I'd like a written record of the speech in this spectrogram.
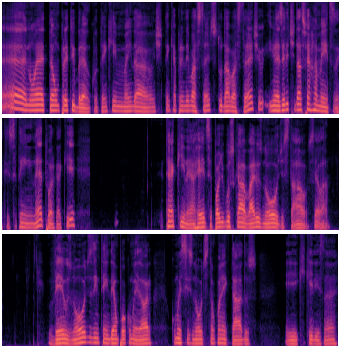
É, não é tão preto e branco. Tem que ainda a gente tem que aprender bastante, estudar bastante, e mas ele te dá as ferramentas aqui. Você tem network aqui, tem aqui, né? A rede você pode buscar vários nodes, tal, sei lá. ver os nodes entender um pouco melhor como esses nodes estão conectados e que, que eles, né,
